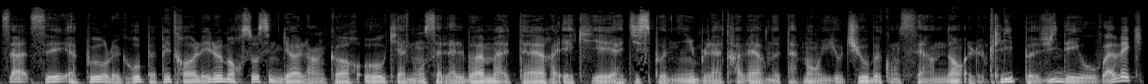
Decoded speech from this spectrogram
Ça, c'est pour le groupe Pétrole et le morceau single, un corps haut qui annonce l'album Terre et qui est disponible à travers notamment YouTube concernant le clip vidéo. Avec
